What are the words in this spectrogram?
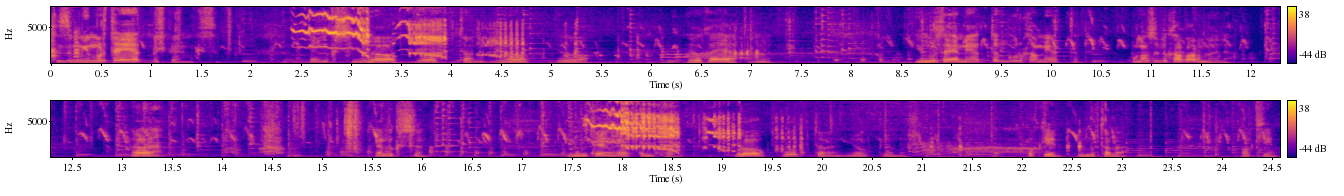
Kızım yumurtaya yatmış benim kızım. Değil mi kızım? Yok, yok bir tanem. Yok, yok. Yok hayatım. Yumurtaya mı yattın, kurka mı yattın? O nasıl bir kabarma öyle? Ha? Değil mi kızım? Yumurtaya mı yattın bir tanem? Yok, yok bir tanem. Yok bir tanem. Bakayım yumurtana. Bakayım.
